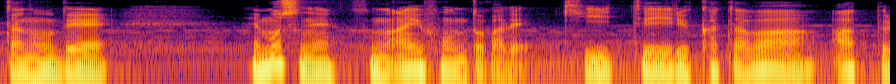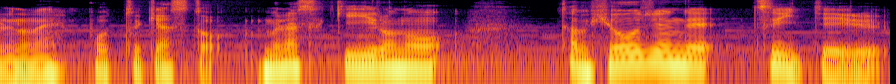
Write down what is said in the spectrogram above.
たので、もしね、その iPhone とかで聞いている方は、Apple のね、ポッドキャスト、紫色の多分標準でついている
